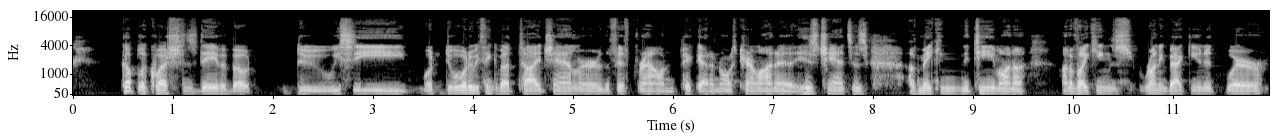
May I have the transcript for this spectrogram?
A couple of questions, Dave, about do we see what do what do we think about Ty Chandler, the fifth round pick out of North Carolina, his chances of making the team on a on a Vikings running back unit where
